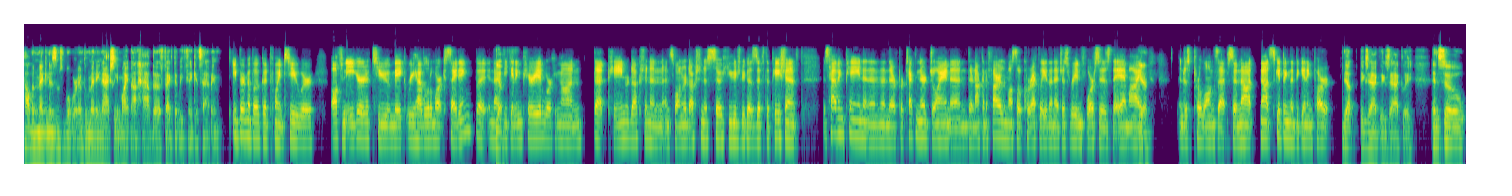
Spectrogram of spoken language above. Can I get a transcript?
how the mechanisms of what we're implementing actually might not have the effect that we think it's having. You bring up a good point too. We're often eager to make rehab a little more exciting, but in that yep. beginning period, working on that pain reduction and, and swelling reduction is so huge because if the patient is having pain and then they're protecting their joint and they're not going to fire the muscle correctly, then it just reinforces the AMI yeah. and just prolongs that. So not not skipping the beginning part. Yep, exactly, exactly. And so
